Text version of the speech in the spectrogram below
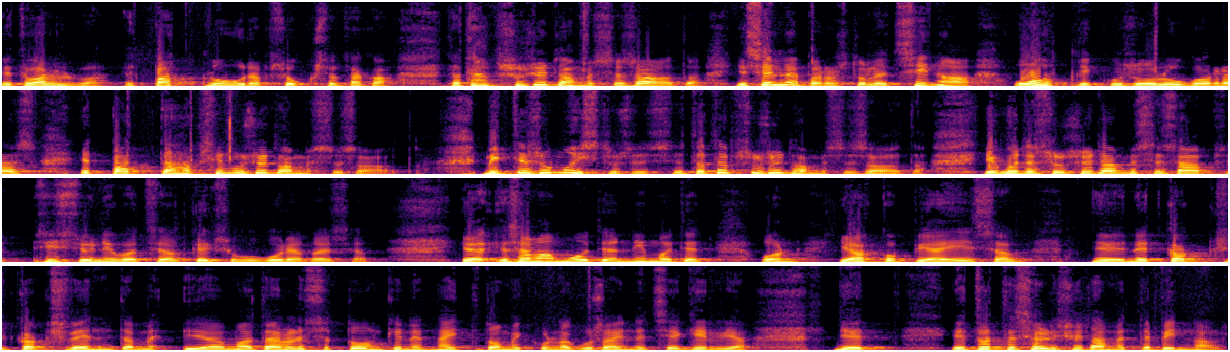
et valva, et patt luurab su ukse taga. ta tahab su südamesse saada ja sellepärast oled sina ohtlikus olukorras, et patt tahab sinu südamesse saada, mitte su mõistusesse ja ta tahab su südamesse saada ja kui ta su südamesse saab, siis sünnivad sealt kõiksugu kurjad asjad. ja, ja samamoodi on niimoodi, et on Jakob ja Eesav, need kaks, kaks venda ja ma täna lihtsalt toongi need näited hommikul nagu sain need siia kirja. nii et, et vaata, see oli südamete pinnal.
